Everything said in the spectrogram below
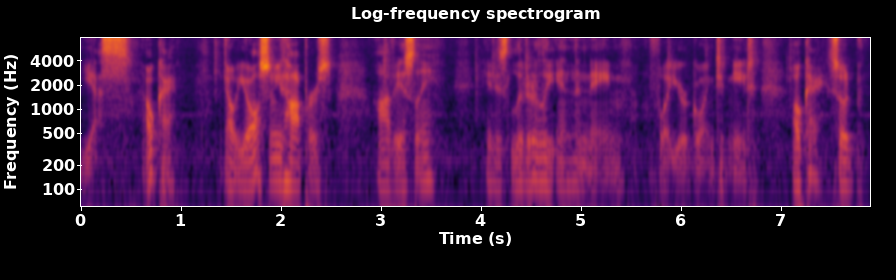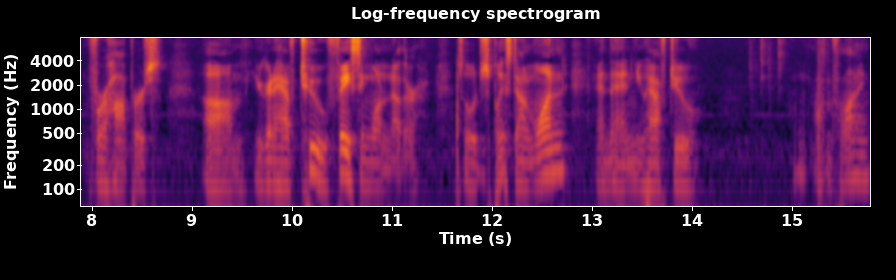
Yes. Okay. Oh, you also need hoppers, obviously. It is literally in the name of what you're going to need. Okay, so for hoppers, um, you're going to have two facing one another. So we'll just place down one, and then you have to, I'm flying,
